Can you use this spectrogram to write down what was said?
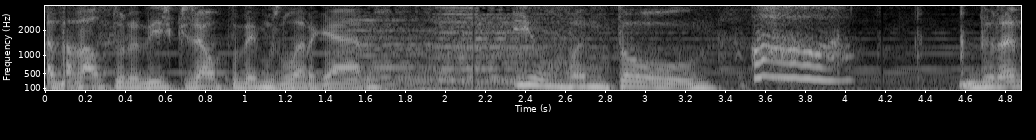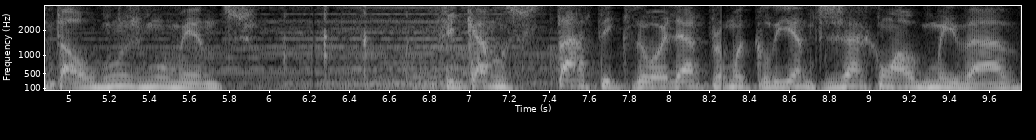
A dada altura diz que já o podemos largar. E levantou-o. Durante alguns momentos. Ficámos estáticos a olhar para uma cliente já com alguma idade.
